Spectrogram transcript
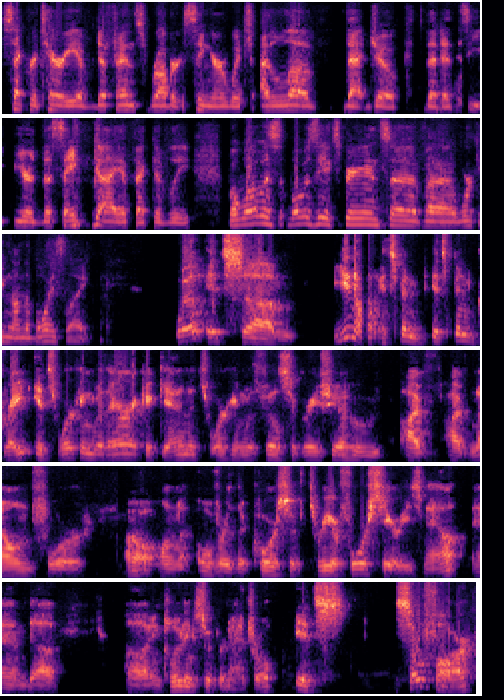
Secretary of Defense Robert Singer, which I love that joke that it's you're the same guy effectively but what was what was the experience of uh, working on the boys like well it's um you know, it's been it's been great. It's working with Eric again. It's working with Phil Sgriccia, who I've I've known for oh on over the course of three or four series now, and uh, uh, including Supernatural. It's so far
